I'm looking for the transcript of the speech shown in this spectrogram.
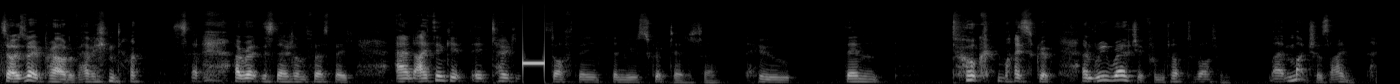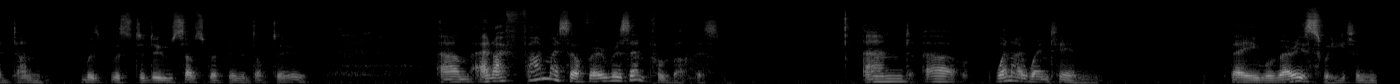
So I was very proud of having done. So I wrote this note on the first page, and I think it, it totally off the, the new script editor, who then took my script and rewrote it from top to bottom, uh, much as I had done was was to do subsequently with Doctor Who. Um, and I found myself very resentful about this. And uh, when I went in, they were very sweet, and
